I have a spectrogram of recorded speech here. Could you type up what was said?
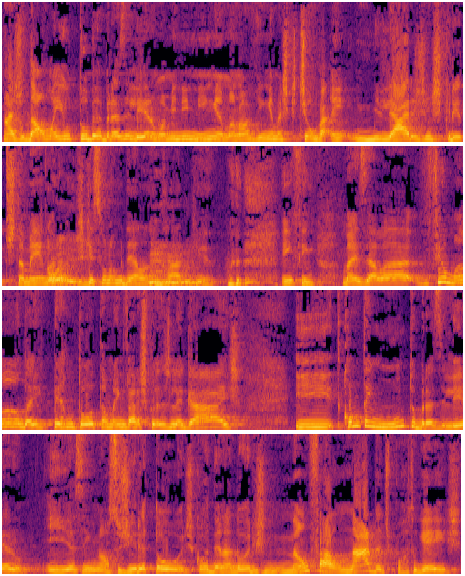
ajudar uma youtuber brasileira, uma menininha, uma novinha, mas que tinha milhares de inscritos também. Agora eu esqueci o nome dela, né? Uhum. Claro que. Enfim, mas ela filmando, aí perguntou também várias coisas legais. E como tem muito brasileiro, e assim, nossos diretores, coordenadores não falam nada de português,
